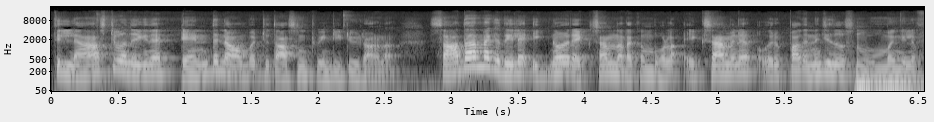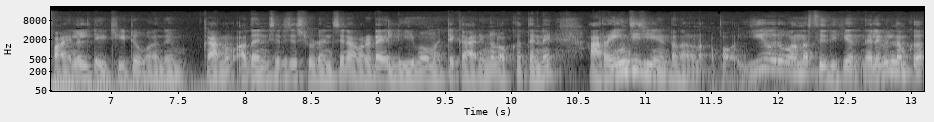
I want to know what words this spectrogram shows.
ഇത് ലാസ്റ്റ് വന്നിരിക്കുന്നത് tenth November two thousand twenty ടൂലാണ് സാധാരണഗതിയിൽ ഇഗ്നോർ എക്സാം നടക്കുമ്പോൾ എക്സാമിന് ഒരു പതിനഞ്ച് ദിവസം മുമ്പെങ്കിലും ഫൈനൽ ഡേറ്റ് ഷീറ്റ് വരും കാരണം അതനുസരിച്ച് സ്റ്റുഡൻസിന് അവരുടെ ലീവോ മറ്റ് കാര്യങ്ങളൊക്കെ തന്നെ അറേഞ്ച് ചെയ്യേണ്ടതാണ്. അപ്പോൾ ഈ ഒരു വന്ന സ്ഥിതിക്ക് നിലവിൽ നമുക്ക്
